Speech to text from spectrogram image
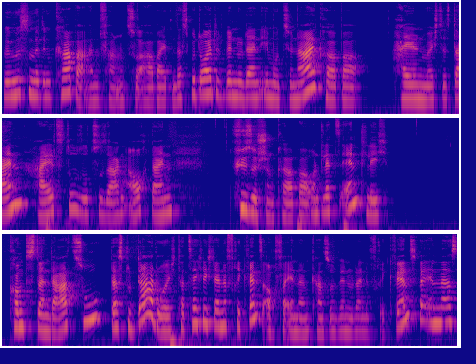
wir müssen mit dem Körper anfangen zu arbeiten. Das bedeutet, wenn du deinen Emotionalkörper heilen möchtest, dann heilst du sozusagen auch deinen physischen Körper. Und letztendlich kommt es dann dazu, dass du dadurch tatsächlich deine Frequenz auch verändern kannst. Und wenn du deine Frequenz veränderst,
